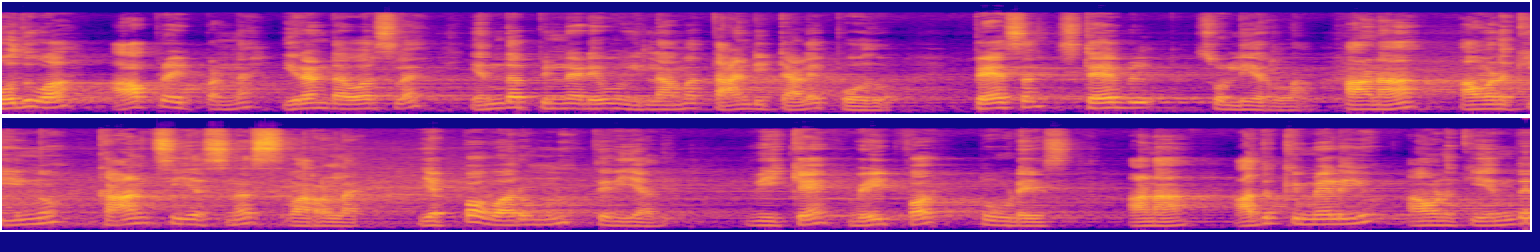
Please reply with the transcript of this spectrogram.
பொதுவாக ஆப்ரேட் பண்ண இரண்டு ஹவர்ஸில் எந்த பின்னடைவும் இல்லாமல் தாண்டிட்டாலே போதும். பேஷண்ட் ஸ்டேபிள் சொல்லிடலாம் ஆனால் அவனுக்கு இன்னும் கான்சியஸ்னஸ் வரலை. எப்போ வரும்னு தெரியாது. We can wait for two days ஆனால் அதுக்கு மேலேயும் அவனுக்கு எந்த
